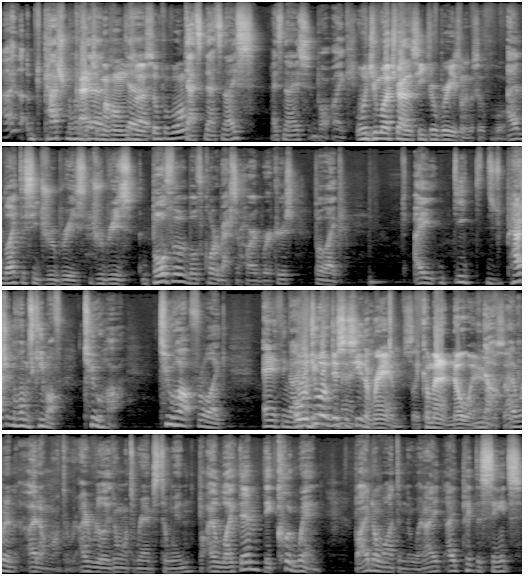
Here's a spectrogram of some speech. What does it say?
I, Patrick Mahomes. Patrick a- Mahomes a- a Super Bowl. That's that's nice. That's nice, but like Would you much rather see Drew Brees win a Super Bowl? I'd like to see Drew Brees. Drew Brees. Both of both quarterbacks are hard workers, but like, I he, Patrick Mahomes came off too hot, too hot for like anything. I would you have just to see the. Rams like come out of nowhere? No, like- I wouldn't. I don't want the. I really don't want the Rams to win, but I like them. They could win, but I don't want them to win. I I'd pick the Saints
